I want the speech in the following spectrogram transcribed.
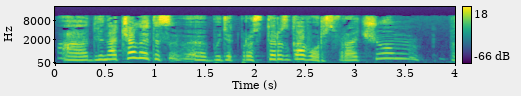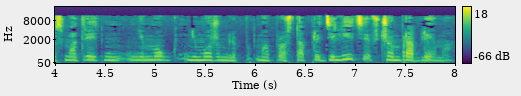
А для начала это с- э, будет просто разговор с врачом, посмотреть, н- не, мог, не можем ли мы просто определить, в чем проблема.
